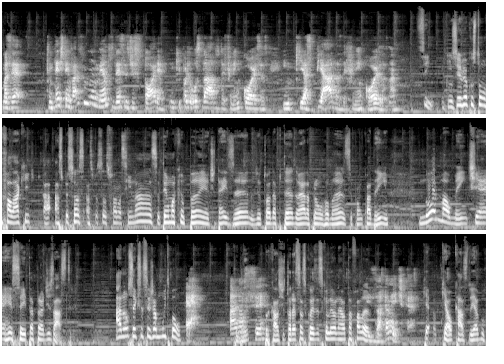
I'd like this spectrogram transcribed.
Mas é. Tu entende? Tem vários momentos desses de história em que, por exemplo, os dados definem coisas, em que as piadas definem coisas, né? Sim, inclusive eu costumo falar que a- as pessoas, as pessoas falam assim: nossa, eu tenho uma campanha de 10 anos, eu tô adaptando ela pra um romance, pra um quadrinho. Normalmente é receita pra desastre. A não ser que você seja muito bom, A não ser. por causa de todas essas coisas que o Leonel tá falando, Exatamente, cara. que é, que é o caso do Yabu.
